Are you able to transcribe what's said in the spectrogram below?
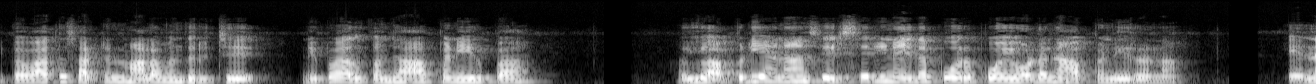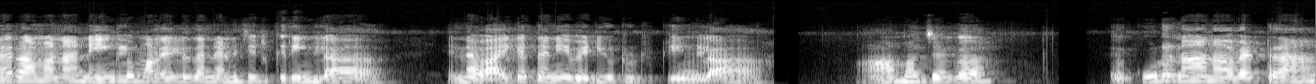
இப்போ பார்த்து சட்டன் மழை வந்துருச்சு. இப்போ அது கொஞ்சம் ஆஃப் பண்ணியிருப்பா ஐயோ அப்படியாண்ணா? சரி சரி நான் இதை போகிற போய் உடனே ஆஃப் பண்ணிடுறேண்ணா. என்ன ராமண்ணா நீங்களும் மழையில தான் நினைச்சிட்டு இருக்கிறீங்களா? என்ன வாய்க்கால் தண்ணியை வெட்டி விட்டுட்டு இருக்கீங்களா? ஆமாம் ஜெகா. கொடுண்ணா நான் வெட்டுறேன்.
